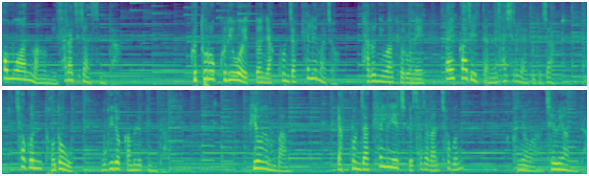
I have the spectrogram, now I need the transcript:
허무한 마음이 사라지지 않습니다. 그토록 그리워했던 약혼자 켈리마저 다른 이와 결혼해 딸까지 있다는 사실을 알게 되자 척은 더더욱 무기력감을 느낍니다. 비 오는 밤 약혼자 켈리의 집에 찾아간 척은 그녀와 재회합니다.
